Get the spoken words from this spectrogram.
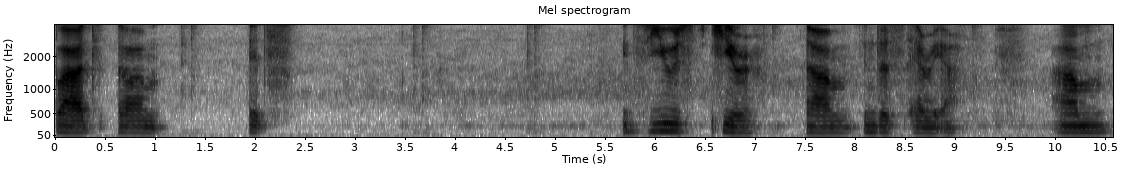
but um, it's it's used here um, in this area. Um,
